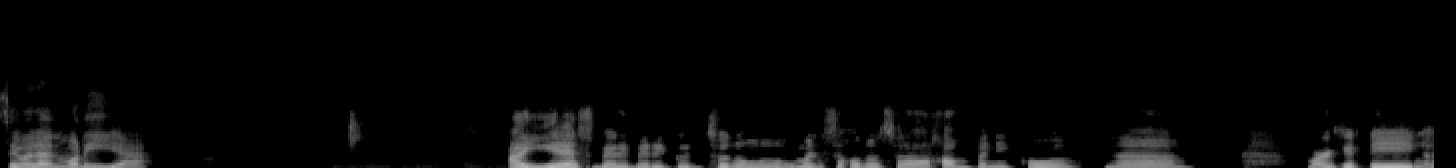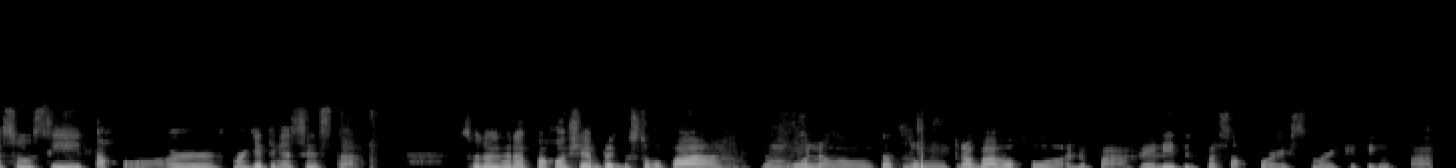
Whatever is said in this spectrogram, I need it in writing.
Simulan mo, Ria. Ah, yes. Very, very good. So, nung umalis ako dun sa company ko na marketing associate ako or marketing assistant. So, naghanap ako. Siyempre, gusto ko pa, yung unang tatlong trabaho ko, ano pa, related pa sa course, marketing pa.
